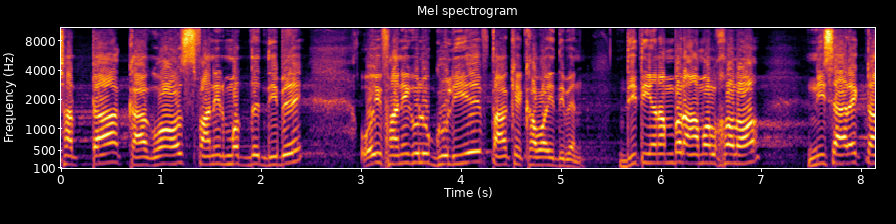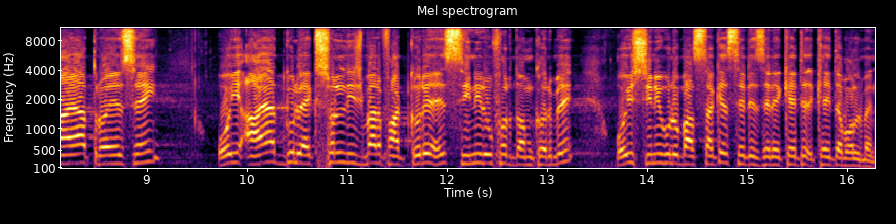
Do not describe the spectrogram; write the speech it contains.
সাতটা কাগজ ফানির মধ্যে দিবে। ওই ফানিগুলো গুলিয়ে তাকে খাওয়াই দিবেন। দ্বিতীয় নম্বর আমল হলো, নিচে আরেকটা আয়াত রয়েছে, ওই আয়াতগুলো একচল্লিশ বার ফাট করে চিনির উপর দম করবে, ওই চিনিগুলো বাচ্চাকে সেটে সেটে খেতে খেতে বলবেন।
